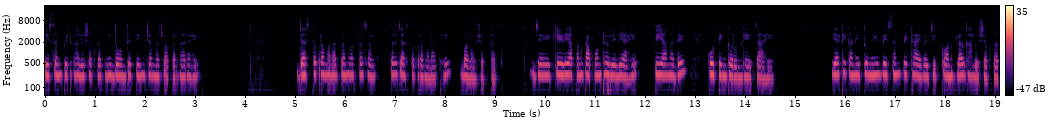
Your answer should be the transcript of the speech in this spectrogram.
बेसन पीठ घालू शकतात. मी दोन ते तीन चम्मच वापरणार आहे. जास्त प्रमाणात बनवत असाल तर जास्त प्रमाणात हे बनवू शकतात. जे केळी आपण कापून ठेवलेली आहे ती यामध्ये कोटिंग करून घ्यायचं आहे. या ठिकाणी तुम्ही बेसन पिठाऐवजी कॉर्नफ्लॉर घालू शकतात.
